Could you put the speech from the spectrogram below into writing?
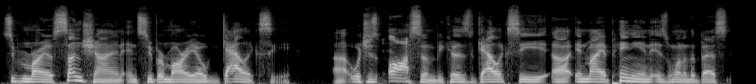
Super Mario Sunshine, and Super Mario Galaxy, uh, which is awesome because Galaxy, uh, in my opinion, is one of the best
